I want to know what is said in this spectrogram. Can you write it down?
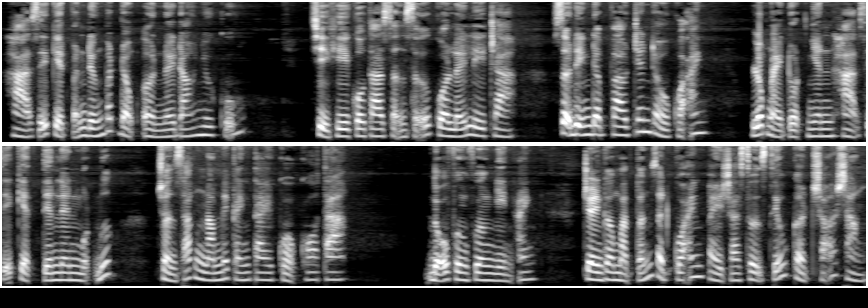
Hà Dĩ Kiệt vẫn đứng bất động ở nơi đó như cũ. Chỉ khi cô ta giận dữ qua lấy ly trà, dự định đập vào trên đầu của anh. Lúc này đột nhiên Hà Dĩ Kiệt tiến lên một bước, chuẩn xác nắm lấy cánh tay của cô ta. Đỗ Phương Phương nhìn anh, trên gương mặt tuấn giật của anh bày ra sự xíu cợt rõ ràng.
